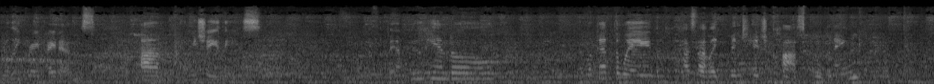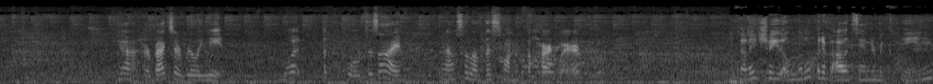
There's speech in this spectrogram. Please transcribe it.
really great items. Um, let me show you these. The bamboo handle. Look at the way it has that like vintage clasp opening. Yeah, her bags are really neat. What a cool design. I also love this one with the hardware. I thought I'd show you a little bit of Alexander McQueen.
